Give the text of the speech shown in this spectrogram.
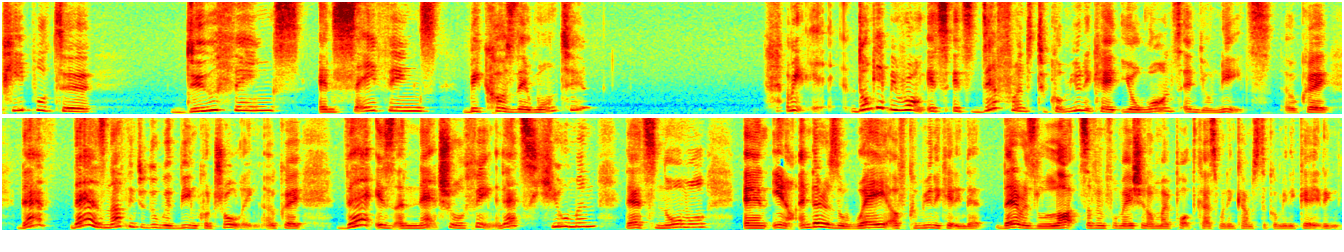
people to do things and say things because they want to? I mean, eh, don't get me wrong. It's it's different to communicate your wants and your needs. Okay, that that has nothing to do with being controlling. Okay, that is a natural thing. That's human. That's normal, and you know and there is a way of communicating that there is lots of information on my podcast when it comes to communicating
